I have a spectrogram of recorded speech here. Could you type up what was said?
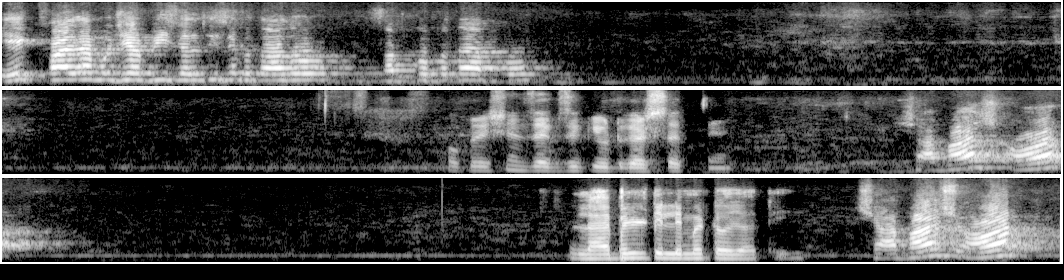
एक फ़ायदा मुझे अभी जल्दी से बता दो सबको पता है आपको? ऑपरेशंस एग्जीक्यूट कर सकते हैं। शाबाश और? लाइबिलिटी लिमिट हो जाती है। शाबाश और?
